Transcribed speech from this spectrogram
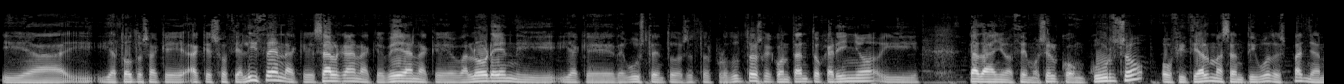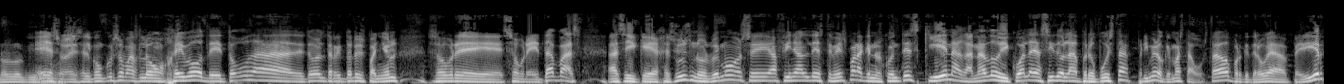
y a, y a, todos a que, a que socialicen, a que salgan, a que vean, a que valoren y, y, a que degusten todos estos productos que con tanto cariño y cada año hacemos el concurso oficial más antiguo de España, no lo olvidemos. Eso es, el concurso más longevo de toda de todo el territorio español sobre, sobre etapas. Así que Jesús, nos vemos eh, a final de este mes para que nos cuentes quién ha ganado y cuál ha sido la propuesta, primero que más te ha gustado, porque te lo voy a pedir,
